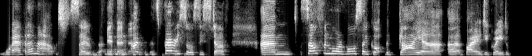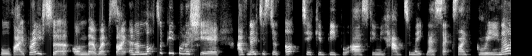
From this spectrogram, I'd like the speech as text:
wear them out. So I- it's very saucy stuff. Um, Self and More have also got the Gaia uh, biodegradable vibrator on their website. And a lot of people this year, I've noticed an uptick in people asking me how to make their sex life greener.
